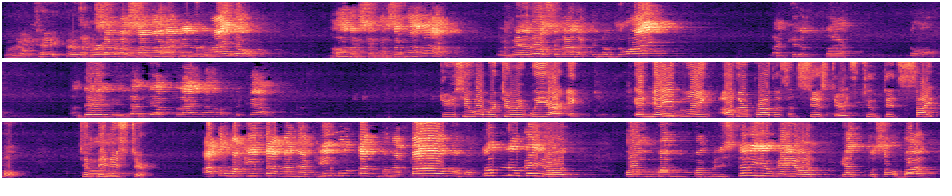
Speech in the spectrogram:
So they'll take this person. Nagsanga-sanga na will gid disciple two. mayo. No, nagsanga-sanga na. Primero sila nagtinudluay. Nagkinut nag no. And then ilang i-apply na applicant. Do you see what we're doing? We are en- enabling other brothers and sisters to disciple, to So- minister. Ato makita nga naghimutag mga tao nga motudlo gayod o magministeryo gayod gadto sa uban.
